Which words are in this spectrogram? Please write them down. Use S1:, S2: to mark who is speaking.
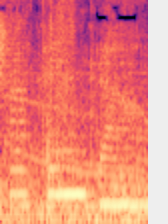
S1: shutting down.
